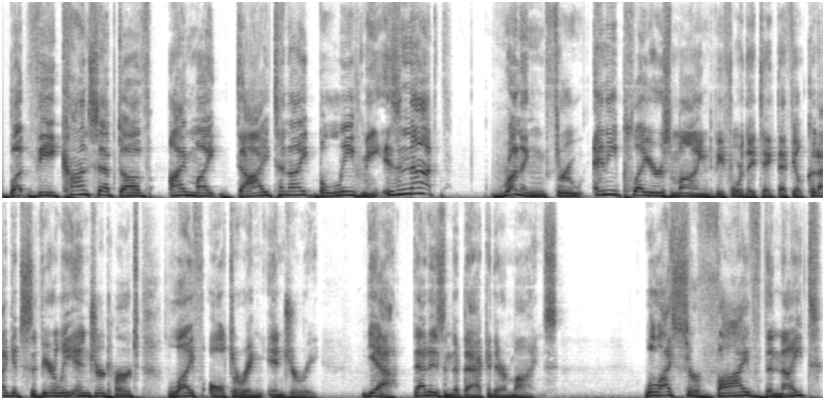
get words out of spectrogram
But the concept of I might die tonight, believe me, is not running through any player's mind before they take that field. Could I get severely injured, hurt, life altering injury? Yeah, that is in the back of their minds. Will I survive the night?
